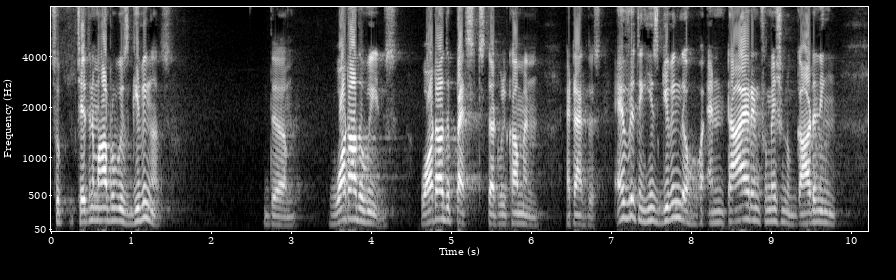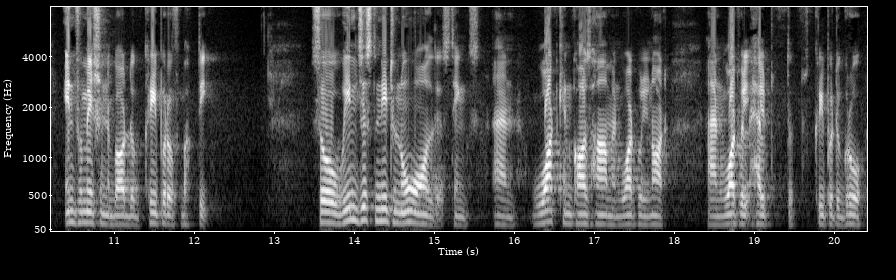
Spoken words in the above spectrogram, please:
So Chaitanya Mahaprabhu is giving us the what are the weeds, what are the pests that will come and attack this. Everything, he's giving the entire information of gardening information about the creeper of bhakti. So we just need to know all these things and what can cause harm and what will not and what will help the creeper to grow.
